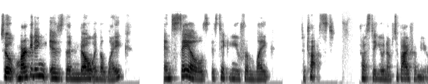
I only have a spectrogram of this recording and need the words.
So marketing is the know and the like, and sales is taking you from like to trust, trusting you enough to buy from you.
